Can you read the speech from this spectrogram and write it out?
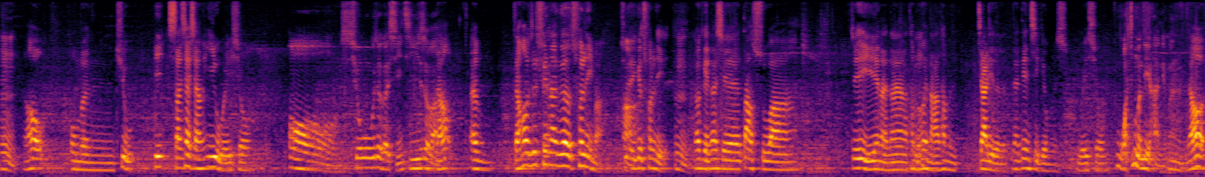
嗯，然后我们去一山下乡一维修，哦，修这个洗衣机是吧？然后嗯、然后就去那个村里嘛，去一个村里，嗯，然后给那些大叔啊，这些爷爷奶奶啊，他们会拿他们家里的那电器给我们维修。哇，这么厉害你们？嗯，然后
